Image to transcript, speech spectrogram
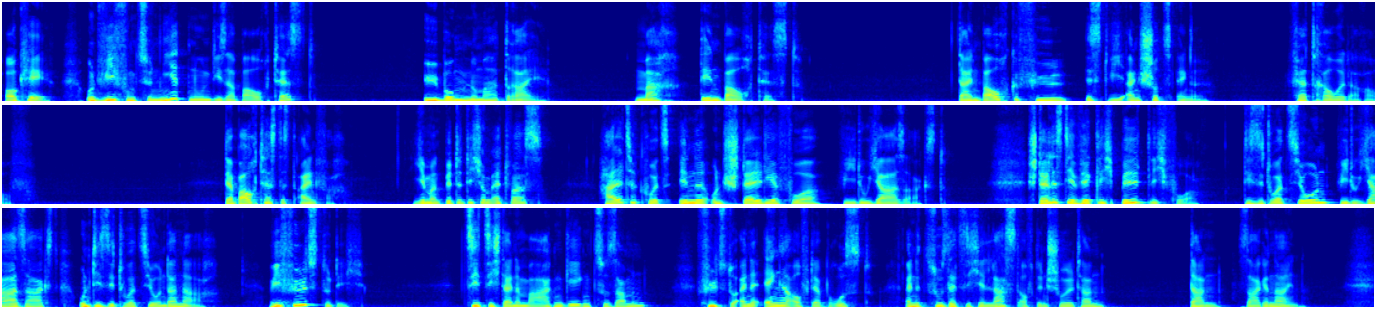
Okay, und wie funktioniert nun dieser Bauchtest? Übung Nummer 3. Mach den Bauchtest. Dein Bauchgefühl ist wie ein Schutzengel. Vertraue darauf. Der Bauchtest ist einfach. Jemand bittet dich um etwas, halte kurz inne und stell dir vor, wie du Ja sagst. Stell es dir wirklich bildlich vor. Die Situation, wie du Ja sagst und die Situation danach. Wie fühlst du dich? Zieht sich deine Magengegend zusammen? Fühlst du eine Enge auf der Brust, eine zusätzliche Last auf den Schultern? dann sage Nein.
